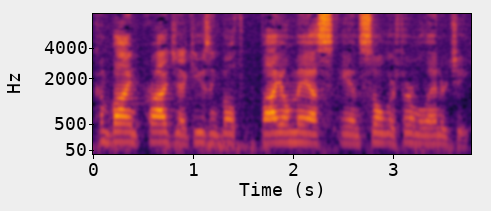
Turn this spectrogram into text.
combined project using both biomass and solar thermal energy.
